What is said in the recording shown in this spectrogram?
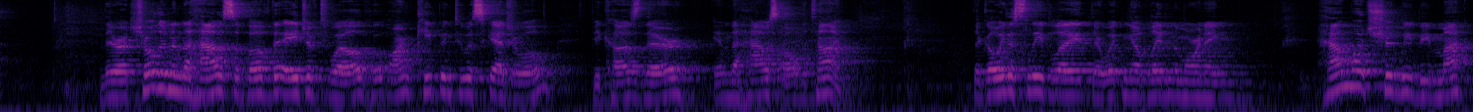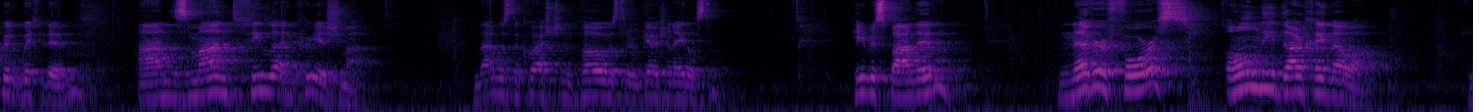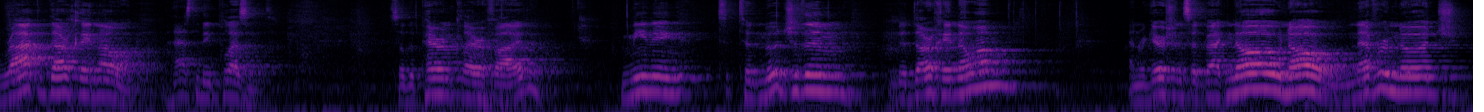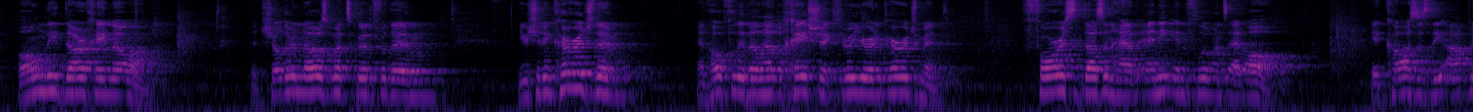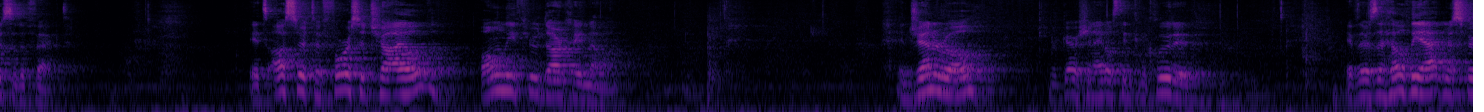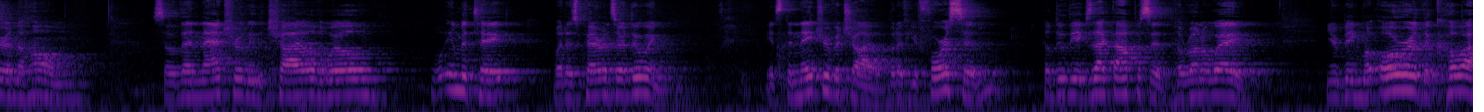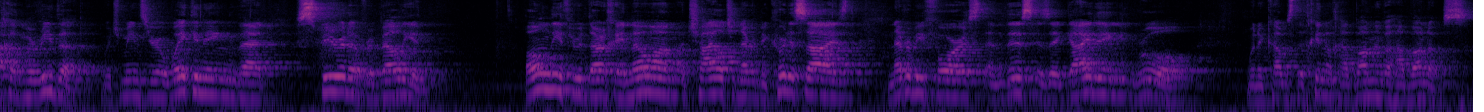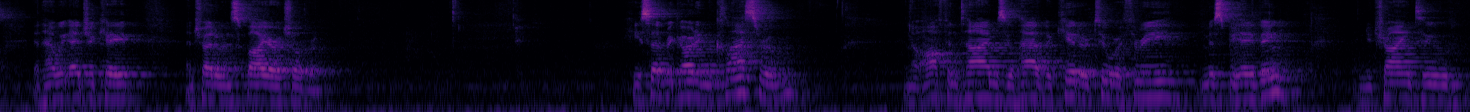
There are children in the house above the age of 12 who aren't keeping to a schedule because they're in the house all the time. They're going to sleep late, they're waking up late in the morning. How much should we be makbid with them on Zman Tfila and Kriyashma? That was the question posed to Gershon Edelstein. He responded, Never force, only Darche Noam. Rak Darche Noam. It has to be pleasant. So the parent clarified, meaning t- to nudge them the Darche Noam. And Gershon said back, No, no, never nudge, only Darche Noam. The children knows what's good for them. You should encourage them and hopefully they'll have a cheshek through your encouragement. Force doesn't have any influence at all. It causes the opposite effect. It's usher to force a child only through darche Noam. In general, Gershon Edelstein concluded, if there's a healthy atmosphere in the home, so then naturally the child will, will imitate what his parents are doing. It's the nature of a child. But if you force him, he'll do the exact opposite. He'll run away. You're being ma'ora the koach of merida, which means you're awakening that spirit of rebellion. Only through darche noam, a child should never be criticized, never be forced, and this is a guiding rule when it comes to chinuch habanim v'habanos and how we educate and try to inspire our children. He said regarding the classroom, you know, oftentimes you'll have a kid or two or three misbehaving, and you're trying to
